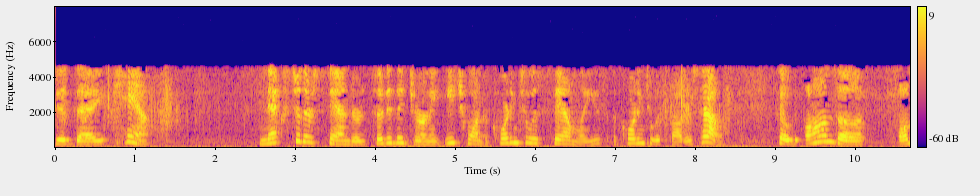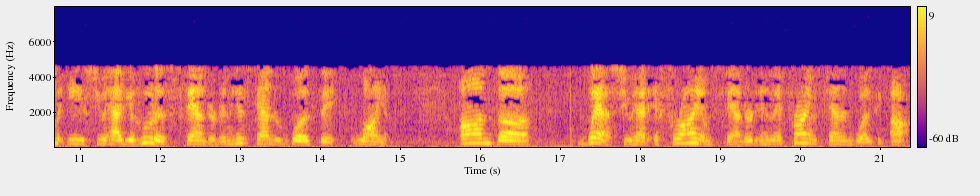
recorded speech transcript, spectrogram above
did they camp next to their standard, so did they journey, each one according to his families, according to his father's house. So on the on the east you had Yehuda's standard, and his standard was the lion. On the west you had Ephraim's standard, and Ephraim's standard was the ox.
